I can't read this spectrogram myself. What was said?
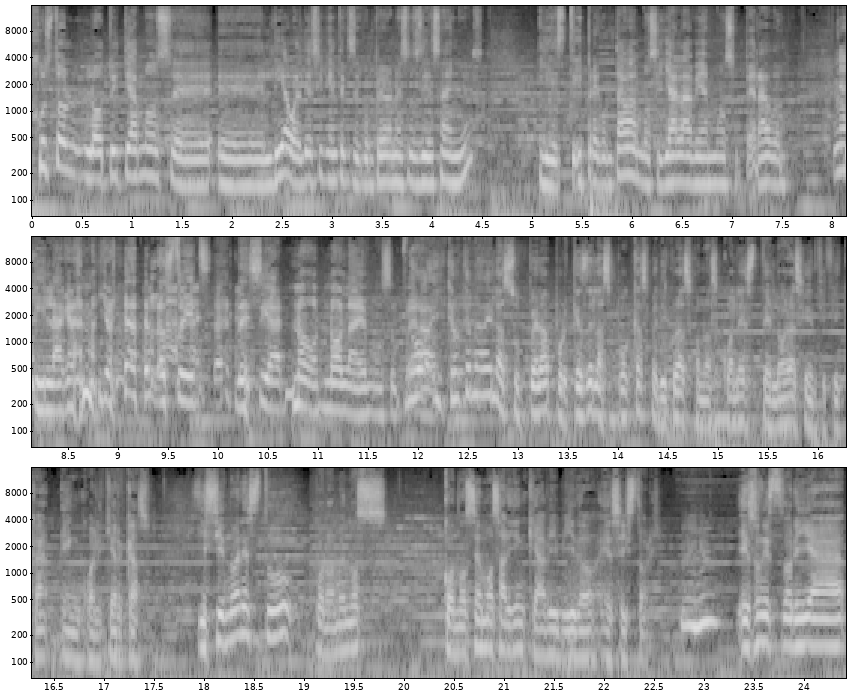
justo lo tuiteamos eh, eh, el día o el día siguiente que se cumplieron esos 10 años. Y, este, y preguntábamos si ya la habíamos superado. Y la gran mayoría de los tweets decía, no, no la hemos superado. No, y creo que nadie la supera porque es de las pocas películas con las cuales te logras identificar en cualquier caso. Y si no eres tú, por lo menos conocemos a alguien que ha vivido esa historia. Es una historia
